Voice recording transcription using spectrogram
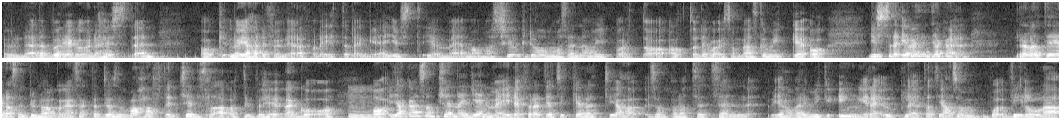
under, eller började gå under hösten. Och no, jag hade funderat på det jättelänge just i och med mammas sjukdom och sen när hon gick bort och allt och det var ju som ganska mycket. Och just så där, jag vet inte, jag kan relatera som du någon gång har sagt att du har bara haft en känsla av att du behöver gå. Mm. Och jag kan som känna igen mig i det för att jag tycker att jag som på något sätt sen jag har varit mycket yngre upplevt att jag som vilja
